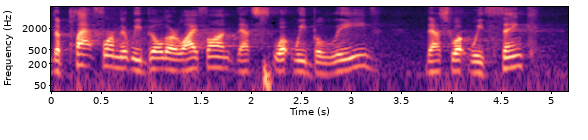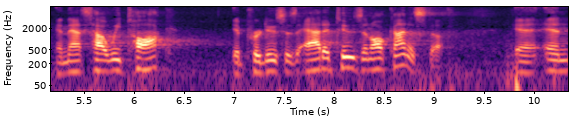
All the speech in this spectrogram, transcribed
the platform that we build our life on, that's what we believe, that's what we think, and that's how we talk. It produces attitudes and all kind of stuff. And, and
